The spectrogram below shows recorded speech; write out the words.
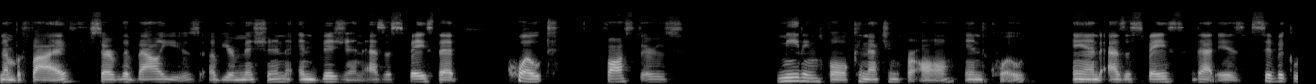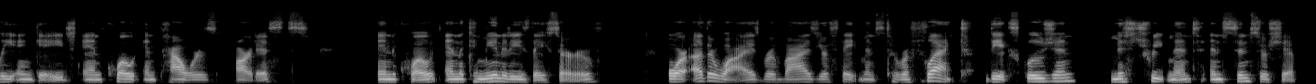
Number five, serve the values of your mission and vision as a space that, quote, fosters meaningful connection for all, end quote, and as a space that is civically engaged and, quote, empowers artists, end quote, and the communities they serve, or otherwise revise your statements to reflect the exclusion, mistreatment, and censorship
